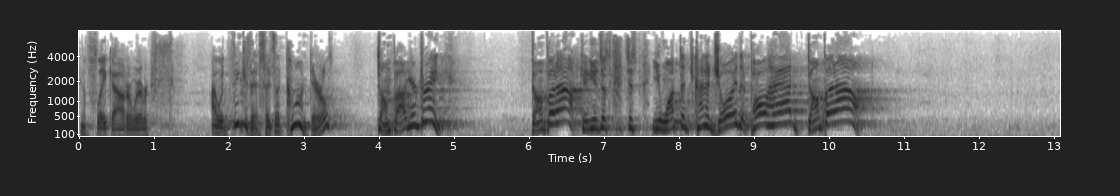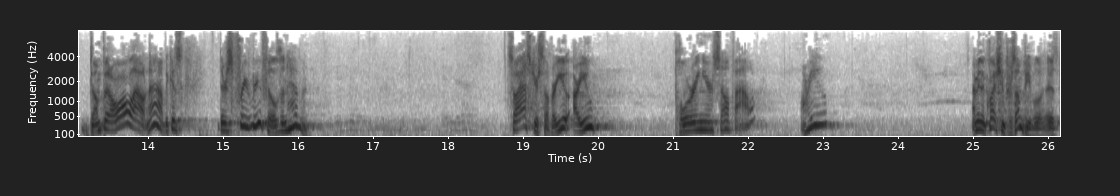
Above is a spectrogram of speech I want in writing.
know, flake out or whatever. I would think of this. I was like, come on, Daryl, dump out your drink. Dump it out. Can you just, just, you want the kind of joy that Paul had? Dump it out. Dump it all out now because there's free refills in heaven. So ask yourself, are you, are you pouring yourself out? Are you? I mean, the question for some people is,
